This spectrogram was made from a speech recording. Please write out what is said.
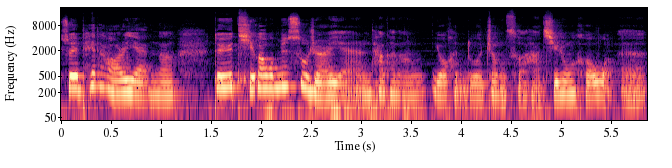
所以配套而言呢，对于提高国民素质而言，它可能有很多政策哈。其中和我们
